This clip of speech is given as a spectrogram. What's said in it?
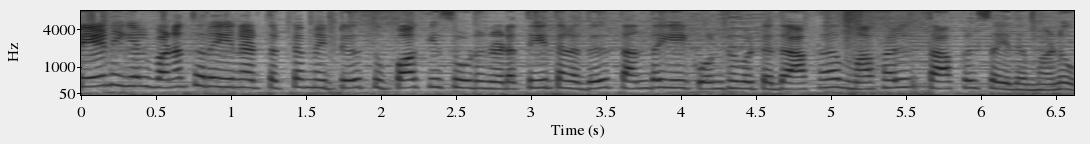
தேனியில் வனத்துறையினர் திட்டமிட்டு துப்பாக்கி சூடு நடத்தி தனது தந்தையை கொன்றுவிட்டதாக மகள் தாக்கல் செய்த மனு.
